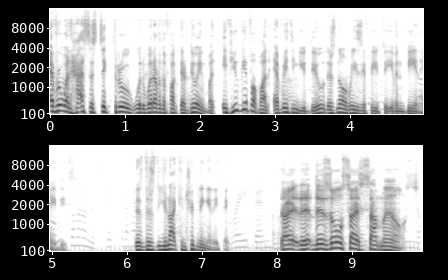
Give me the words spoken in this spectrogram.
everyone has to stick through with whatever the fuck they're doing, but if you give up on everything you do, there's no reason for you to even be in Hades. There's, there's, you're not contributing anything. So there's also something else.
